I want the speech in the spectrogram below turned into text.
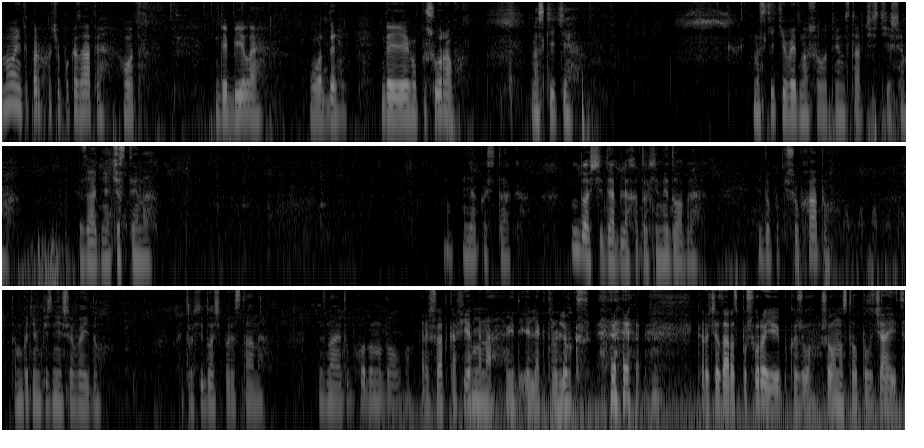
Ну і тепер хочу показати, от, де біле, от де, де я його пошурав, наскільки, наскільки видно, що от він став чистішим. Задня частина. Ну, Якось так. Ну, Дощ іде, бляха, трохи недобре. Іду поки що в хату, там потім пізніше вийду. Трохи дощ перестане. Не знаю, то походу надовго. Решетка фірміна від Electrolux. Коротше, зараз пошураю і покажу, що воно з того виходить.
